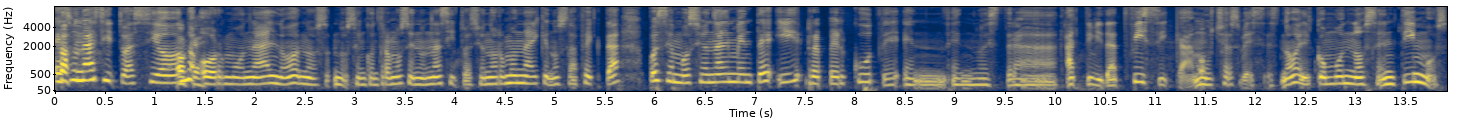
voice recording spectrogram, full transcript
es una situación hormonal, ¿no? Nos, nos encontramos en una situación hormonal que nos afecta, pues emocionalmente y repercute en, en nuestra actividad física muchas veces, ¿no? El cómo nos sentimos.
